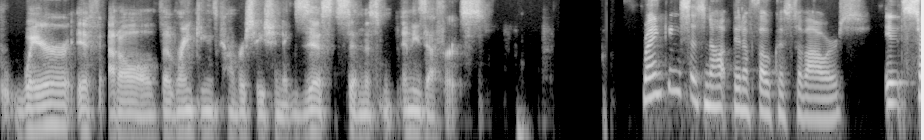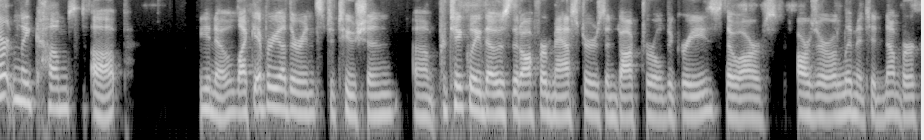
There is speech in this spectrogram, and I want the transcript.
where, if at all, the rankings conversation exists in this in these efforts. Rankings has not been a focus of ours. It certainly comes up, you know, like every other institution, um, particularly those that offer master's and doctoral degrees, though ours ours are a limited number.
